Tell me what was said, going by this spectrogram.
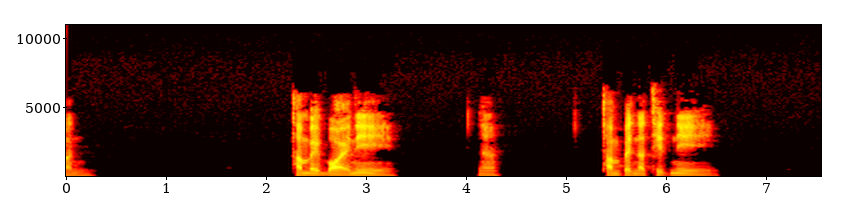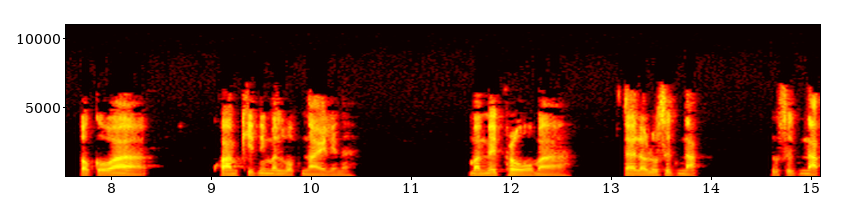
มัน ทำบ่อยๆนี่นะทำเป็นอาทิตย์นี่บอกว่าความคิดนี่มันหลบในเลยนะ มันไม่โผล่มา แต่เรารู้สึกหนัก รู้สึกหนัก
